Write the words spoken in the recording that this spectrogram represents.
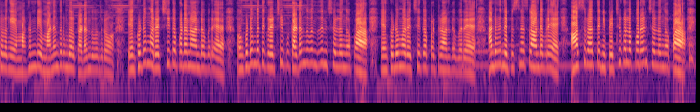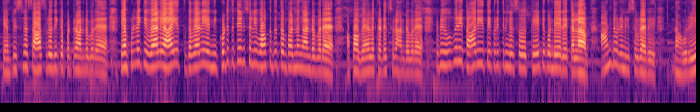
சொல்லுங்கள் என் மகனுடைய மனம் திரும்பல் கடந்து வந்துடும் என் குடும்பம் ரட்சிக்கப்படணும் ஆண்டவரை. உன் குடும்பத்துக்கு ரட்சிப்பு கடந்து வந்ததுன்னு சொல்லுங்கப்பா. என் குடும்பம் ரட்சிக்கப்பட்ட ஆண்டவரை. ஆண்டவர் இந்த பிஸ்னஸில் ஆண்டவரே ஆசீர்வாதத்தை நீ பெற்றுக்கொள்ள போகிறேன்னு சொல்லுங்கப்பா. என் பிஸ்னஸ் ஆசீர்வதிக்கப்பட்ட ஆண்டவரே என் பிள்ளைக்கு வேலையை ஆயத்துக்கு வேலையை நீ கொடுத்துட்டேன்னு சொல்லி வாக்குத்தம் பண்ணுங்க ஆண்டவரே. அப்பா வேலை கிடைச்சிடும் ஆண்டவரே. இப்படி ஒவ்வொரு காரியத்தை குறித்து நீங்கள் சொ கேட்டுக்கொண்டே இருக்கலாம். ஆண்டவர் எனக்கு சொல்கிறாரு நான் ஒரே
